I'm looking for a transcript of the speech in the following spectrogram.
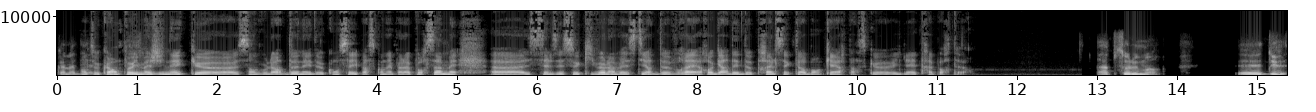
canadiennes. En tout cas, on peut imaginer que, euh, sans vouloir donner de conseils parce qu'on n'est pas là pour ça, mais celles et ceux qui veulent investir devraient regarder de près le secteur bancaire parce qu'il est très porteur. Absolument. Du,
